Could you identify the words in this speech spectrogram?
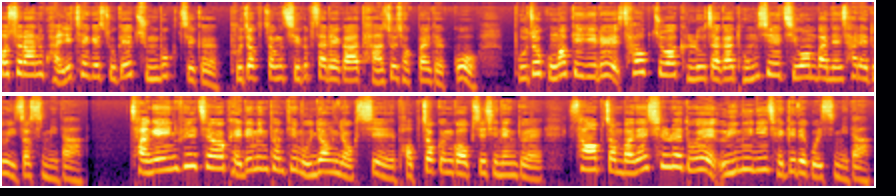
허술한 관리체계 속에 중복 지급, 부적정 지급 사례가 다수 적발됐고 보조공학기기를 사업주와 근로자가 동시에 지원받는 사례도 있었습니다. 장애인 휠체어 배드민턴팀 운영 역시 법적 근거 없이 진행돼 사업 전반의 신뢰도에 의문이 제기되고 있습니다.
